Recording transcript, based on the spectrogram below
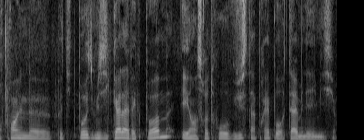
reprend une euh, petite pause musicale avec Pomme et on se retrouve juste après pour terminer l'émission.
